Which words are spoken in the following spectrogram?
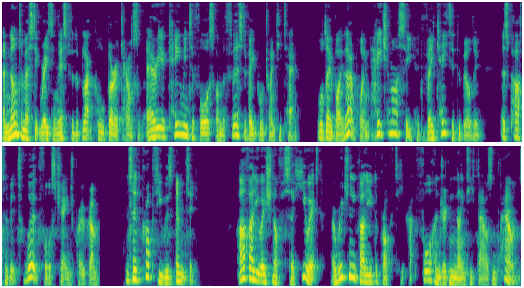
A non domestic rating list for the Blackpool Borough Council area came into force on the 1st of April 2010, although by that point HMRC had vacated the building as part of its workforce change programme, and so the property was empty. Our valuation officer Hewitt originally valued the property at £490,000.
